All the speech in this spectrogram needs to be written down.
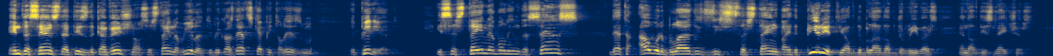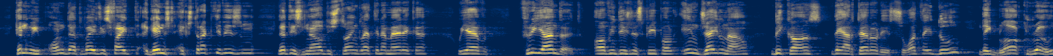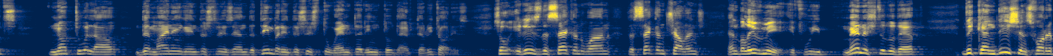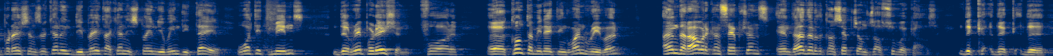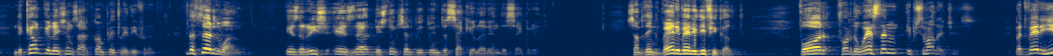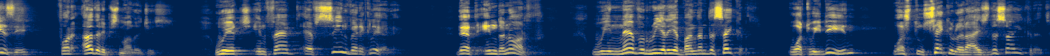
in the sense that is the conventional sustainability, because that's capitalism, eh, period? Is sustainable in the sense that our blood is sustained by the purity of the blood of the rivers and of these natures. Can we, on that basis, fight against extractivism that is now destroying Latin America? We have 300 of indigenous people in jail now because they are terrorists. What they do, they block roads not to allow the mining industries and the timber industries to enter into their territories. So it is the second one, the second challenge. And believe me, if we manage to do that, the conditions for reparations, we can debate, I can explain you in detail what it means, the reparation for uh, contaminating one river under our conceptions and other the conceptions of suba. The, the, the, the calculations are completely different. The third one is the, is the distinction between the secular and the sacred. Something very, very difficult for, for the Western epistemologies, but very easy for other epistemologies, which in fact have seen very clearly that in the North, we never really abandoned the sacred. What we did was to secularize the sacred.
